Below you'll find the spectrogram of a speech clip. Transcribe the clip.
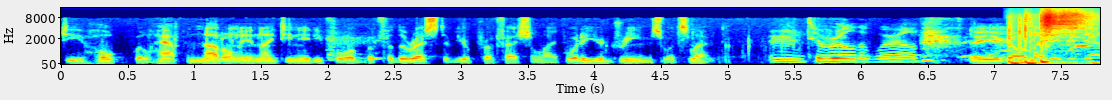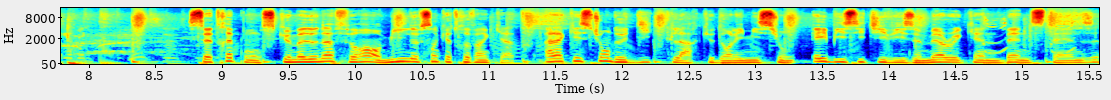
do you hope will happen not only in 1984 but for the rest of your professional life? What are your dreams? What's left? Mm, to rule the world. There you go, ladies and gentlemen. This is Cette réponse que Madonna fera en 1984 à la question de Dick Clark dans l'émission ABC TV's American Bandstands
